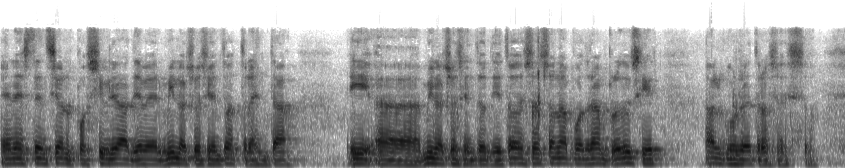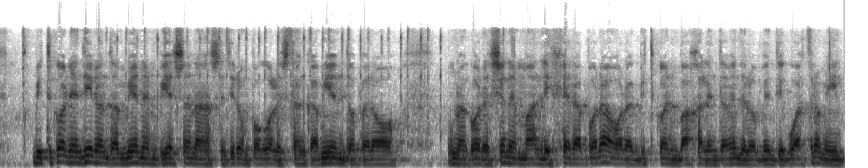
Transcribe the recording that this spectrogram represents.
en extensión posibilidad de ver 1830 y uh, 1810. Todas esas zonas podrán producir algún retroceso. Bitcoin y Ethereum también empiezan a sentir un poco el estancamiento, pero una corrección es más ligera por ahora. Bitcoin baja lentamente los 24.000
